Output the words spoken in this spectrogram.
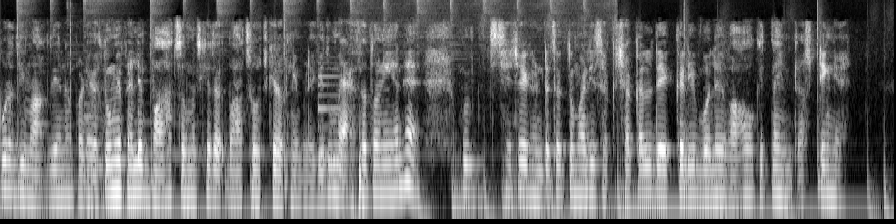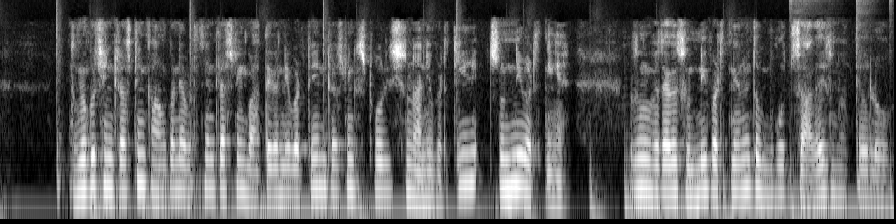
पूरा दिमाग देना पड़ेगा, तुम्हें पहले बात समझ के बात सोच के रखनी पड़ेगी। तुम्हें ऐसा तो नहीं है ना छः छः घंटे तक तुम्हारी शक्ल देख कर ही बोले, वाह, कितना इंटरेस्टिंग है। तुम्हें कुछ इंटरेस्टिंग काम करने पड़ते हैं इंटरेस्टिंग बातें करनी पड़ती हैं इंटरेस्टिंग स्टोरी सुनानी पड़ती हैं, सुननी पड़ती हैं। तुम्हें पता है सुननी पड़ती है ना तो बहुत ज़्यादा ही सुनाते हो लोग।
